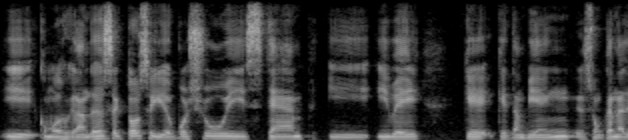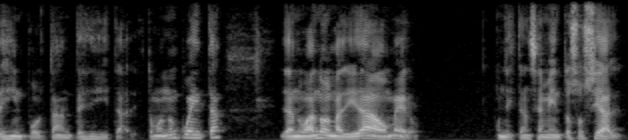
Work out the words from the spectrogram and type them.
y como los grandes del sector, seguido por Shui, Stamp y eBay, que, también son canales importantes digitales. Tomando en cuenta la nueva normalidad, Homero, un distanciamiento social,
